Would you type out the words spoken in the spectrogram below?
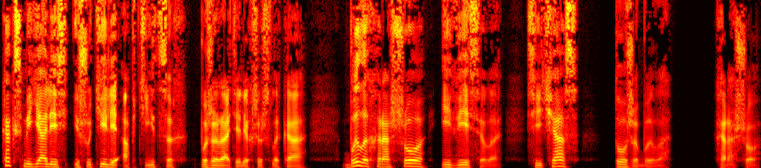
Как смеялись и шутили о птицах, пожирателях шашлыка. Было хорошо и весело. Сейчас тоже было хорошо.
